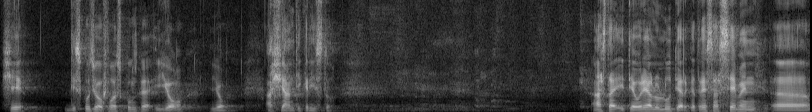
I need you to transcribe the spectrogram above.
Și discuția a fost cum că eu, eu, aș fi anticristul. Asta e teoria lui Luther, că trebuie să asemeni... Uh,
